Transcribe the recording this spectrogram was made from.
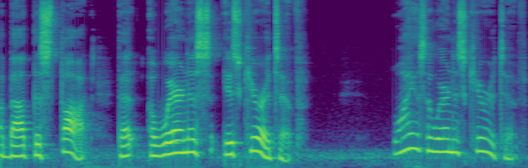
about this thought that awareness is curative. Why is awareness curative?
